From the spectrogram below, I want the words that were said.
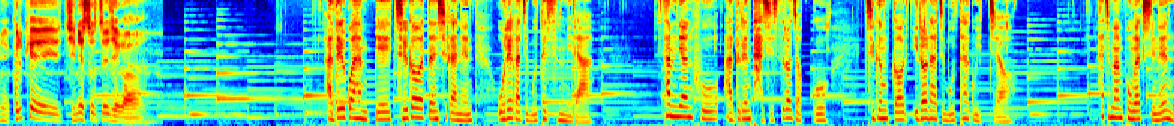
예, 그렇게 지냈었어요 제가. 아들과 함께 즐거웠던 시간은 오래가지 못했습니다. 3년 후 아들은 다시 쓰러졌고 지금껏 일어나지 못하고 있죠. 하지만 봉학 씨는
